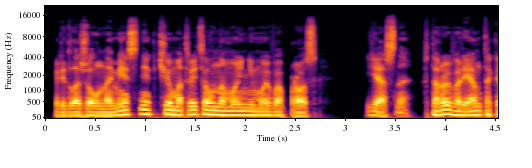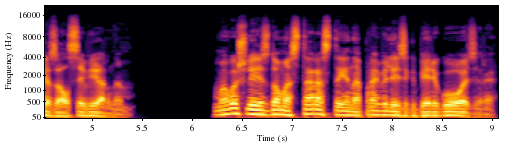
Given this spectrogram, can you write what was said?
— предложил наместник, чем ответил на мой немой вопрос. «Ясно. Второй вариант оказался верным». Мы вышли из дома старосты и направились к берегу озера.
